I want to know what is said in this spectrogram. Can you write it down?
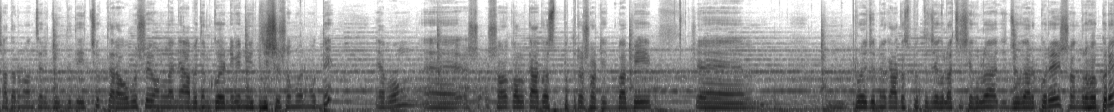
সাধারণ আনসারে যোগ দিতে ইচ্ছুক, তারা অবশ্যই অনলাইনে আবেদন করে নেবেন নির্দিষ্ট সময়ের মধ্যে এবং সকল কাগজপত্র সঠিকভাবে প্রয়োজনীয় কাগজপত্র যেগুলো আছে সেগুলো জোগাড় করে, সংগ্রহ করে,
